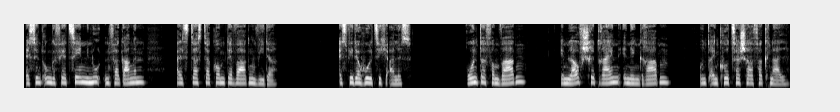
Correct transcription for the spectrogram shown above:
Es sind ungefähr zehn Minuten vergangen, als das da kommt der Wagen wieder. Es wiederholt sich alles. Runter vom Wagen, im Laufschritt rein in den Graben und ein kurzer scharfer Knall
